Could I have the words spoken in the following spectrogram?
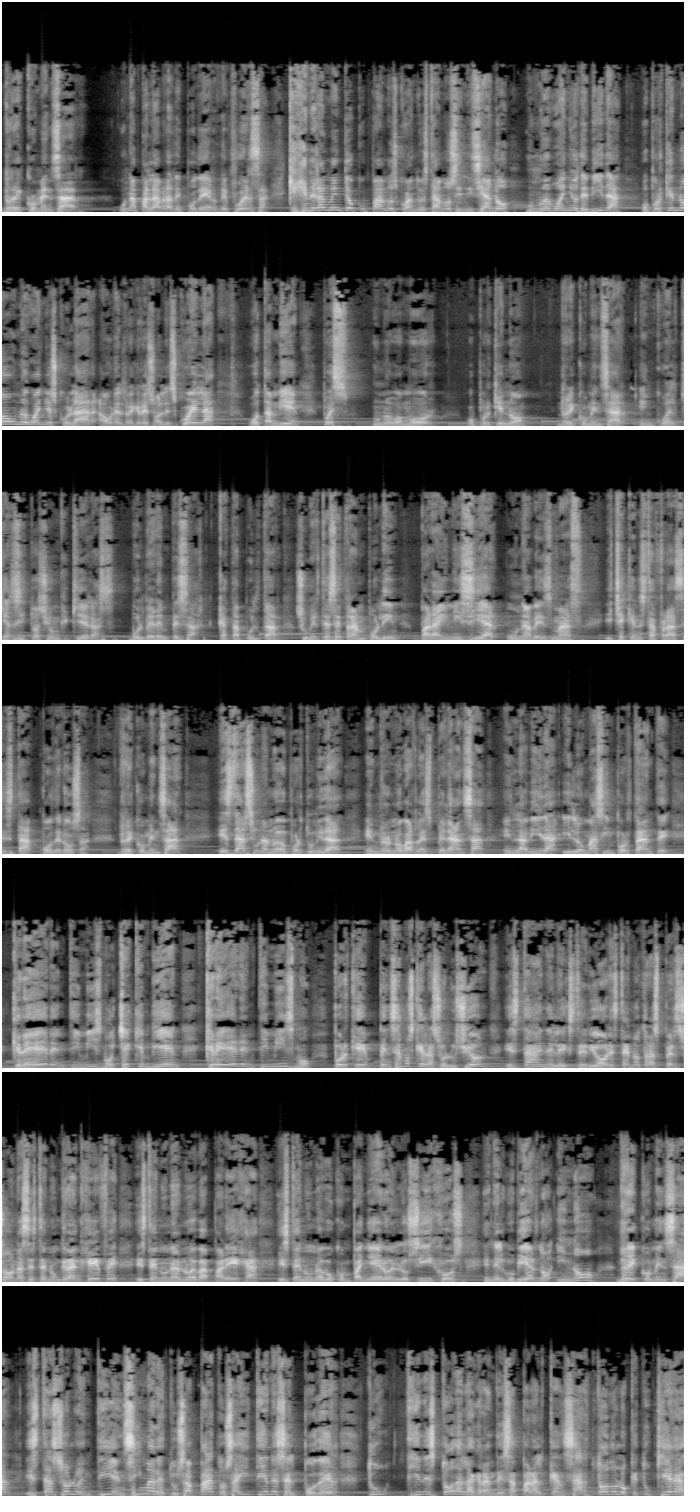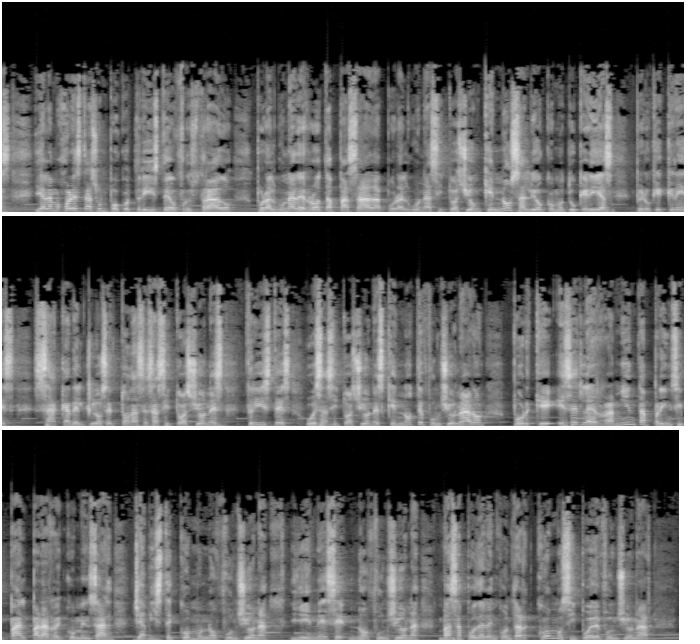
recomenzar, una palabra de poder, de fuerza, que generalmente ocupamos cuando estamos iniciando un nuevo año de vida, o por qué no un nuevo año escolar, ahora el regreso a la escuela, o también pues un nuevo amor, o por qué no recomenzar en cualquier situación que quieras, volver a empezar, catapultar, subirte ese trampolín para iniciar una vez más. Y chequen esta frase, está poderosa. Recomenzar es darse una nueva oportunidad en renovar la esperanza en la vida y lo más importante, creer en ti mismo. Chequen bien, creer en ti mismo, porque pensamos que la solución está en el exterior, está en otras personas, está en un gran jefe, está en una nueva pareja, está en un nuevo compañero, en los hijos, en el gobierno y no. Recomenzar está solo en ti, encima de tus zapatos. Ahí tienes el poder. Tú tienes toda la grandeza para alcanzar todo lo que tú quieras. Y a lo mejor estás un poco triste o frustrado por alguna derrota pasada, por alguna situación que no salió como tú querías. Pero ¿qué crees? Saca del closet todas esas situaciones tristes o esas situaciones que no te funcionaron porque esa es la herramienta principal para recomenzar. Ya viste cómo no funciona y en ese no funciona vas a poder encontrar cómo sí puede funcionar.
